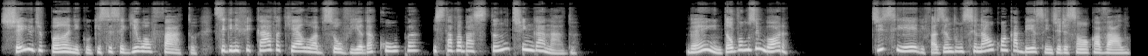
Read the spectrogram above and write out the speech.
cheio de pânico que se seguiu ao fato, significava que ela o absolvia da culpa, estava bastante enganado. Bem, então vamos embora. Disse ele, fazendo um sinal com a cabeça em direção ao cavalo.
